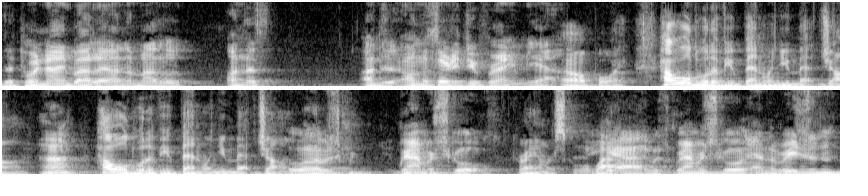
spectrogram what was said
the 29 body on the model on the on the, on the 32 frame, yeah. Oh boy. How old would have you been when you met John? Huh? How old would have you been when you met John? Well, it was grammar school. Grammar school. Wow. Yeah, it was grammar school, and the reason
